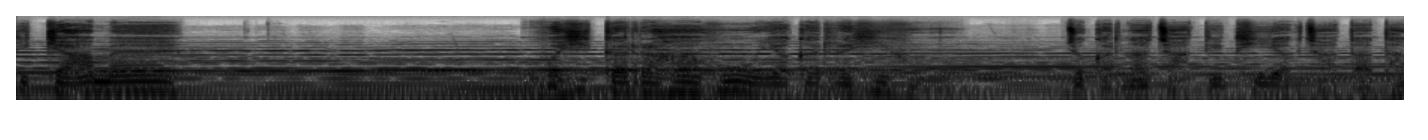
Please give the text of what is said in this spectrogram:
कि क्या मैं वही कर रहा हूँ या कर रही हूँ, जो करना चाहती थी या चाहता था।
